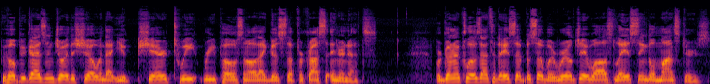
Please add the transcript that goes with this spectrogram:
We hope you guys enjoy the show and that you share, tweet, repost, and all that good stuff across the internets. We're going to close out today's episode with Real J Wallace's latest single, Monsters,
